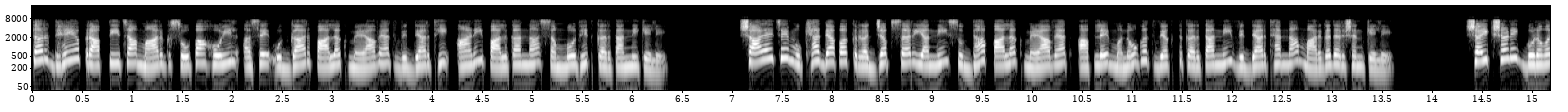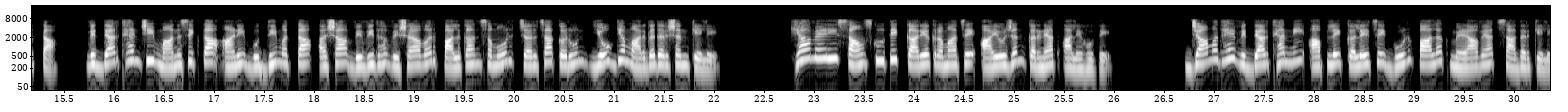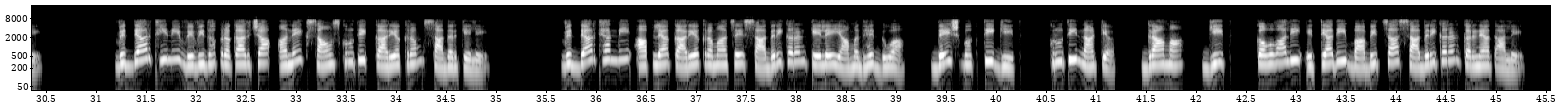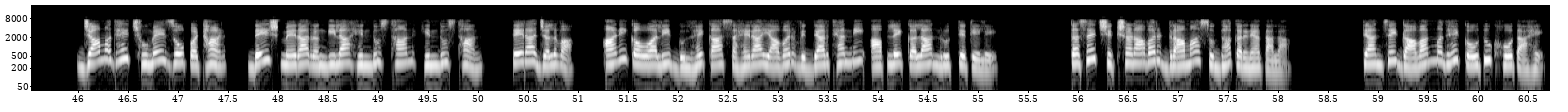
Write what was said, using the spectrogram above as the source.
तर ध्येय प्राप्तीचा मार्ग सोपा होईल असे उद्गार पालक मेळाव्यात विद्यार्थी आणि पालकांना संबोधित करताना केले. शाळेचे मुख्याध्यापक रज्जब सर यांनी सुद्धा पालक मेळाव्यात आपले मनोगत व्यक्त करताना विद्यार्थ्यांना मार्गदर्शन केले. शैक्षणिक गुणवत्ता विद्यार्थ्यांची मानसिकता आणि बुद्धिमत्ता अशा विविध विषयावर पालकांसमोर चर्चा करून योग्य मार्गदर्शन केले. ह्यावेळी सांस्कृतिक कार्यक्रमाचे आयोजन करण्यात आले होते. ज्यामध्ये विद्यार्थ्यांनी आपले कलेचे गुण पालक मेळाव्यात सादर केले. विद्यार्थींनी विविध प्रकारच्या अनेक सांस्कृतिक कार्यक्रम सादर केले. विद्यार्थ्यांनी आपल्या कार्यक्रमाचे सादरीकरण केले यामध्ये दुआ देशभक्ती गीत कृती नाट्य ड्रामा गीत कव्वाली इत्यादी बाबीचा सादरीकरण करण्यात आले. ज्यामध्ये छुमे जो पठाण देश मेरा रंगीला हिंदुस्थान हिंदुस्थान तेरा जलवा आणि कव्वाली दुल्हे का सहेरा यावर विद्यार्थ्यांनी आपले कला नृत्य केले. तसेच शिक्षणावर ड्रामा सुद्धा करण्यात आला. त्यांचे गावांमध्ये कौतुक होत आहे.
